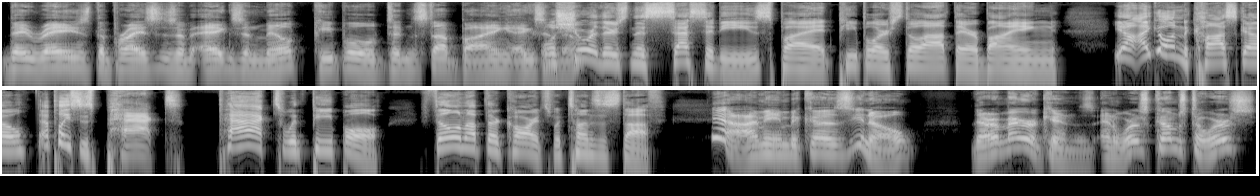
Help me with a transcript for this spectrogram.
they raised the prices of eggs and milk, people didn't stop buying eggs Well, and milk? Well, sure, there's necessities, but people are still out there buying. You know, I go into Costco. That place is packed, packed with people filling up their carts with tons of stuff. Yeah, I mean, because you know, They're Americans, and worse comes to worse,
